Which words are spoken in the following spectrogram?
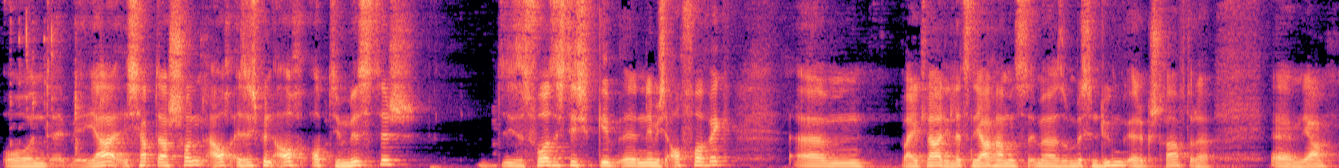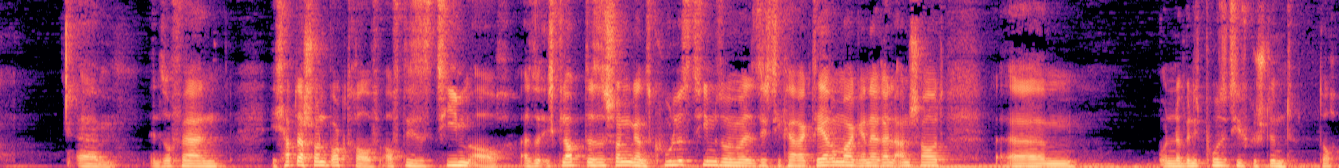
Und äh, ja, ich habe da schon auch, also ich bin auch optimistisch. Dieses vorsichtig äh, nehme ich auch vorweg. Ähm, weil klar, die letzten Jahre haben uns immer so ein bisschen Lügen äh, gestraft oder ähm, ja. Ähm, insofern, ich habe da schon Bock drauf, auf dieses Team auch. Also ich glaube, das ist schon ein ganz cooles Team, so wenn man sich die Charaktere mal generell anschaut. Ähm, und da bin ich positiv gestimmt, doch.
